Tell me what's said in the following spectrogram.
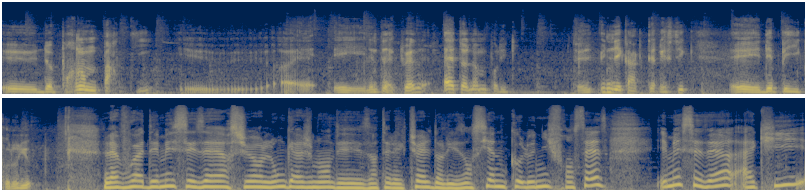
de prendre parti. euh, et l'intellectuel est un homme politique. C'est une des caractéristiques euh, des pays coloniaux. La voix d'Aimé Césaire sur l'engagement des intellectuels dans les anciennes colonies françaises. Aimé Césaire, à qui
